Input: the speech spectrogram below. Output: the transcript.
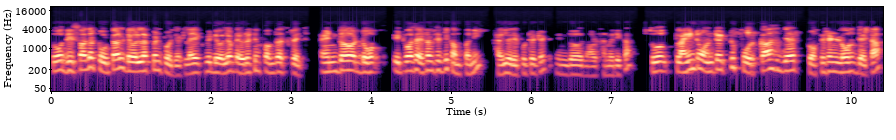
So this was a total development project. Like we developed everything from the scratch, and the it was a FMCG company, highly reputed in the North America. So client wanted to forecast their profit and loss data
